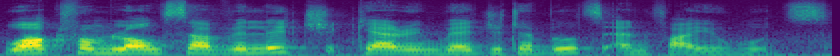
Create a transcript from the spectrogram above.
walked from Longsa village carrying vegetables and firewoods.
